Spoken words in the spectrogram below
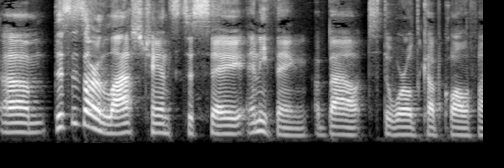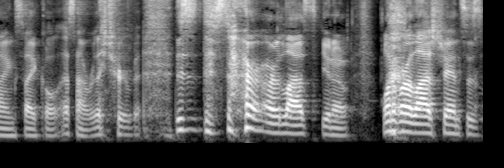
Um, this is our last chance to say anything about the World Cup qualifying cycle. That's not really true, but this is this is our, our last, you know, one of our last chances.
